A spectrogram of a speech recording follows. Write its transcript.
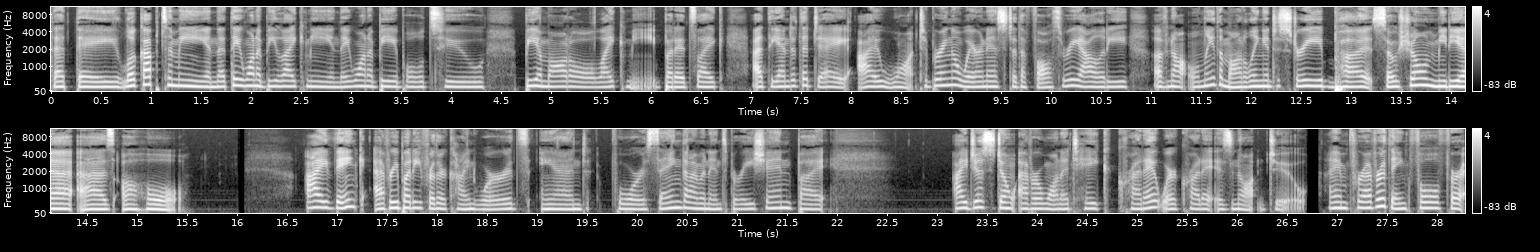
that they look up to me and that they want to be like me and they want to be able to be a model like me. But it's like at the end of the day, I want to bring awareness to the false reality of not only the modeling industry, but social media as a whole. I thank everybody for their kind words and for saying that I'm an inspiration, but I just don't ever want to take credit where credit is not due. I am forever thankful for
